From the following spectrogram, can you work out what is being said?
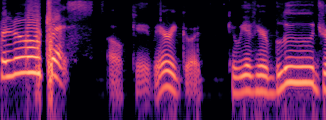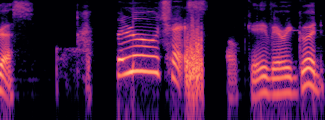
Blue dress. Okay, very good. Okay, we have here blue dress. Blue dress. Okay, very good.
